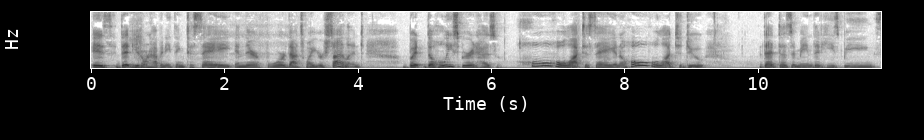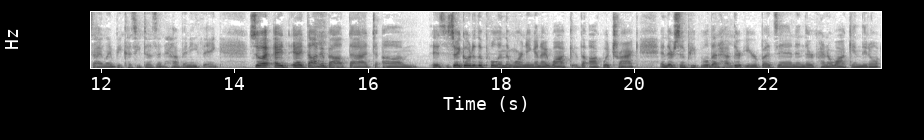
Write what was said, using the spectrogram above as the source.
is that you don't have anything to say, and therefore that's why you're silent. But the Holy Spirit has a whole whole lot to say and a whole whole lot to do that doesn't mean that he's being silent because he doesn't have anything. So i, I, I thought about that um, is, so i go to the pool in the morning and i walk the aqua track and there's some people that have their earbuds in and they're kind of walking they don't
